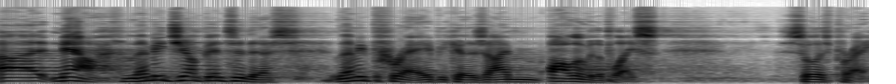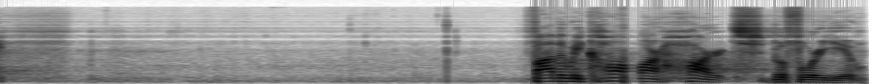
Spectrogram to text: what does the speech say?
uh, now let me jump into this. Let me pray because I'm all over the place. So let's pray. Father, we call our hearts before you.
